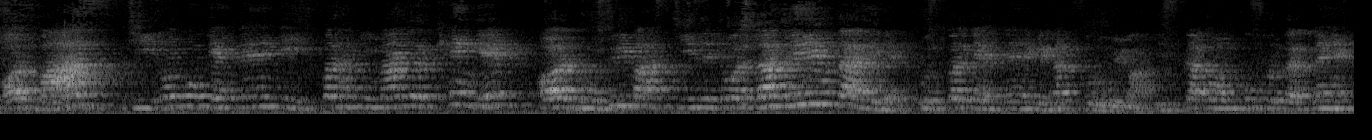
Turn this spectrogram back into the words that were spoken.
اور بعض چیزوں کو کہتے ہیں کہ اس پر ہم ایمان رکھیں گے اور دوسری بات چیز ہے جو اللہ نے ہی اتاری ہے اس پر کہتے ہیں کہ نقص اس کا تو ہم کفر کرتے ہیں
